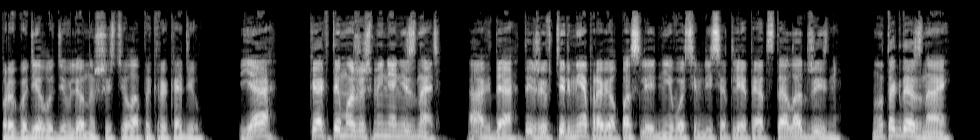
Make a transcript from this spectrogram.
Прогудел удивленный шестилапый крокодил. «Я? Как ты можешь меня не знать? Ах да, ты же в тюрьме провел последние 80 лет и отстал от жизни. Ну тогда знай,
